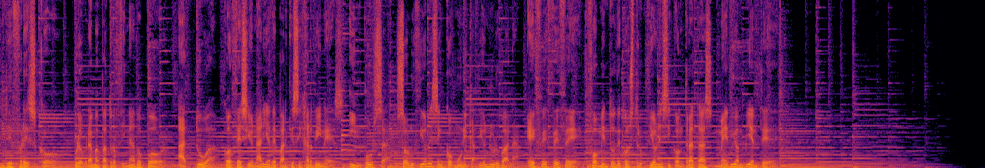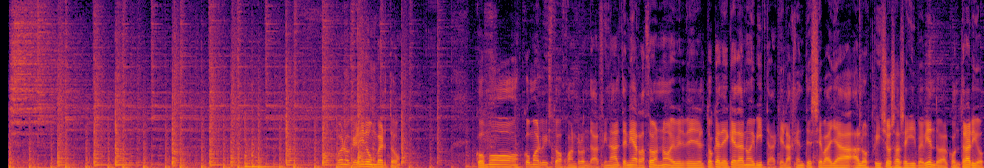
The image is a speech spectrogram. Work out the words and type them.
Aire Fresco. Programa patrocinado por Actúa, concesionaria de parques y jardines. Impulsa, soluciones en comunicación urbana. FCC, fomento de construcciones y contratas medio ambiente. Bueno, querido Humberto, ¿cómo, ¿cómo has visto a Juan Ronda? Al final tenía razón, ¿no? El, toque de queda no evita que la gente se vaya a los pisos a seguir bebiendo. Al contrario,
